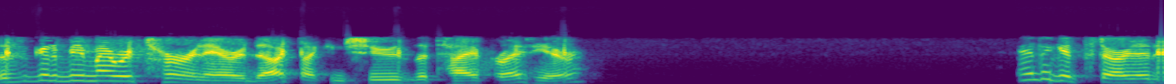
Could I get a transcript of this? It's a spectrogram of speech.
this is going to be my return air duct. I can choose the type right here. And to get started,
